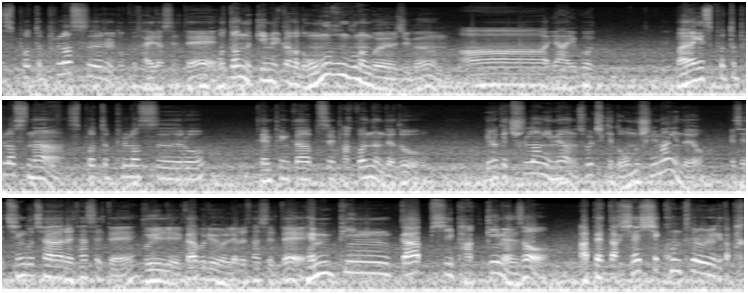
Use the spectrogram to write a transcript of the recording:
스포트 플러스를 놓고 달렸을 때 어떤 느낌일까가 너무 궁금한 거예요 지금. 아 야 이거 만약에 스포트 플러스나 스포트 플러스로 댐핑 값을 바꿨는데도 이렇게 출렁이면 솔직히 너무 실망인데요. 제 친구 차를 탔을 때 911 까브리올레를 탔을 때 댐핑 값이 바뀌면서 앞에 딱 셰시 컨트롤이 이렇게 딱 바,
